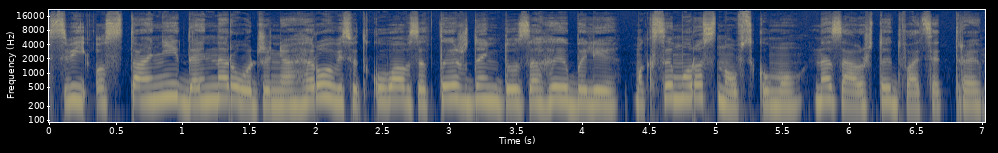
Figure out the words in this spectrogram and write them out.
Свій останній день народження герой відсвяткував за тиждень до загибелі Максиму Росновському назавжди 23.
